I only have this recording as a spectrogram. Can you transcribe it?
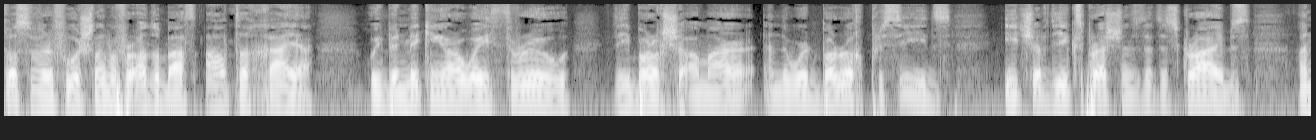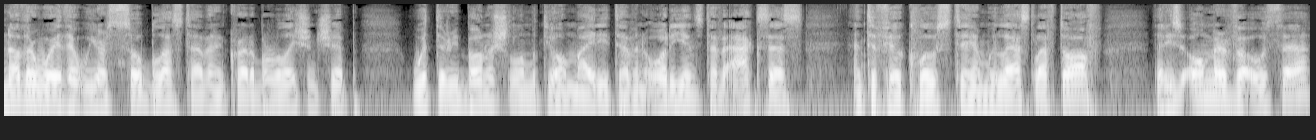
We've been making our way through the Baruch Sha'amar, and the word Baruch precedes each of the expressions that describes another way that we are so blessed to have an incredible relationship with the Ribbon Shalom, with the Almighty, to have an audience, to have access, and to feel close to Him. We last left off that He's Omer Va'oseh,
